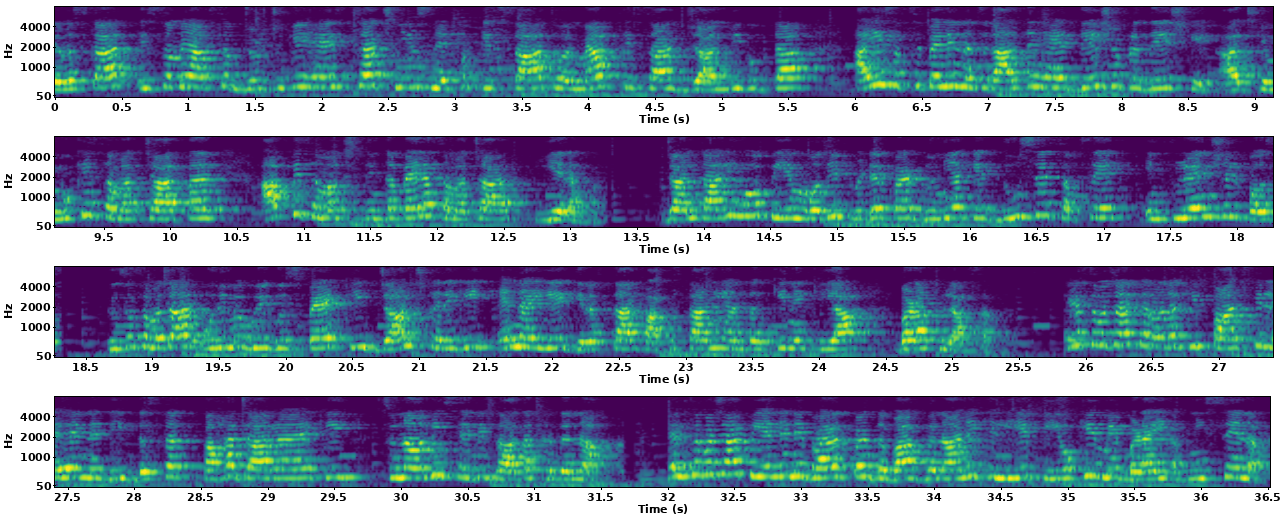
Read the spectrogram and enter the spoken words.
नमस्कार, इस समय आप सब जुड़ चुके हैं सच न्यूज़ नेटवर्क के साथ और मैं आपके साथ जानवी गुप्ता। आइए सबसे पहले नज़र डालते हैं देश और प्रदेश के आज के मुख्य समाचार पर। आपके समक्ष दिन का पहला समाचार ये रहा। जानकारी हो, पीएम मोदी ट्विटर पर दुनिया के दूसरे सबसे इन्फ्लुएंशियल पर्सन दूसरा समाचार, उरी में हुई घुसपैठ की जाँच करेगी एनआईए, गिरफ़्तार पाकिस्तानी आतंकी ने किया बड़ा खुलासा। अगला समाचार कोरोना की पांचवी लहर ने दी दस्तक। कहा जा रहा है कि सुनामी से भी ज़्यादा खतरनाक। एम समाचार, पीएलए ने भारत पर दबाव बनाने के लिए पीओके में बढ़ाई अपनी सेना।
